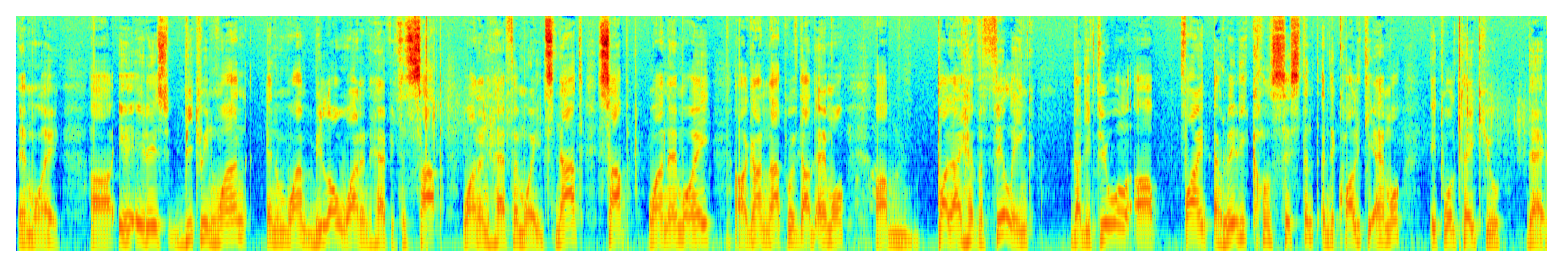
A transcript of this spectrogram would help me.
MOA. Uh, it, it is between one and one below one and a half. It's a sub one and a half MOA. It's not sub one MOA. Gun not with that ammo, um, but I have a feeling that if you will uh, find a really consistent and the quality ammo, it will take you there.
